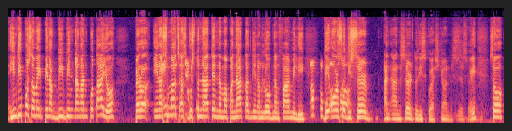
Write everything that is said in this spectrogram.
Hindi po sa may pinagbibintangan po tayo, pero in as much as gusto natin na mapanatag din ang loob ng family, they also deserve an answer to these questions. Okay? So,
